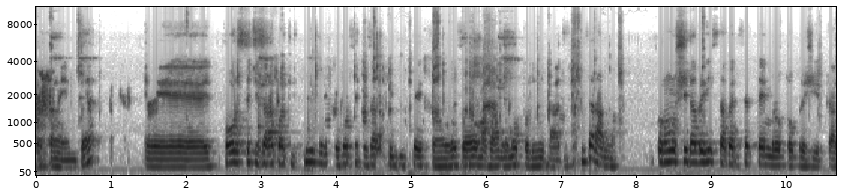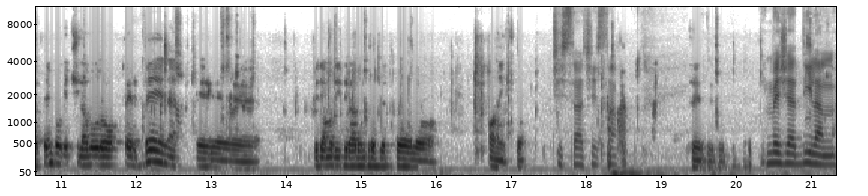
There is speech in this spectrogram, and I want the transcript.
esattamente. E forse ci sarà qualche featuring, forse ci sarà più di stesso, non lo so, ma saranno molto limitati. Ci saranno con un'uscita prevista per settembre-ottobre circa, al tempo che ci lavoro per bene e vediamo di tirare un progetto onesto. Ci sta, ci sta. Sì, sì, sì. Invece Dylan,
